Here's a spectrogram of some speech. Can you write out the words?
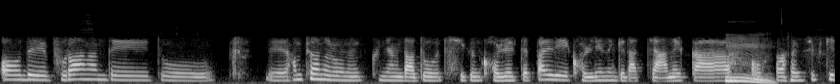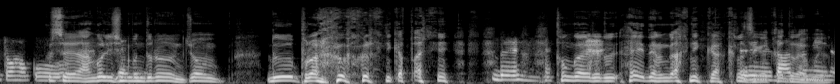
어, 네, 불안한데도, 네, 한편으로는 그냥 나도 지금 걸릴 때 빨리 걸리는 게 낫지 않을까 음. 싶기도 하고. 글쎄, 안 걸리신 네. 분들은 좀 늘 불안하고 그러니까 빨리 네. 통과를 해야 되는 거 아닌가 그런 네, 생각하더라고요. 나중에,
